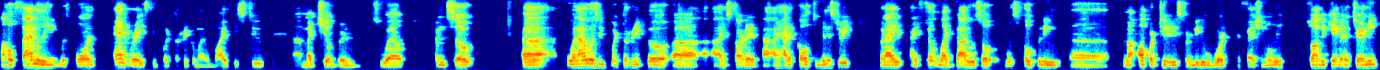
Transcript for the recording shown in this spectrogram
My whole family was born and raised in Puerto Rico. My wife is too. Uh, my children as well. And so uh, when I was in Puerto Rico, uh, I started, I had a call to ministry, but I, I felt like God was, was opening opportunities for me to work professionally. So I became an attorney.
